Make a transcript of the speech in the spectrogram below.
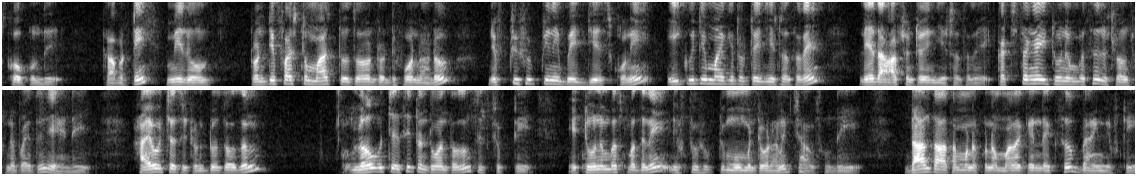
స్కోప్ ఉంది. కాబట్టి మీరు twenty first March two thousand twenty four నాడు నిఫ్టీ ఫిఫ్టీని బేస్ చేసుకొని ఈక్విటీ మార్కెట్లో ట్రేడ్ చేసినా సరే లేదా ఆప్షన్ ట్రేడింగ్ చేసినా సరే ఖచ్చితంగా ఈ టూ నెంబర్స్ దృష్టిలో ఉంచుకునే ప్రయత్నం చేయండి. హై వచ్చేసి ట్వంటీ టూ థౌజండ్లో వచ్చేసి twenty one thousand six fifty. ఈ టూ నెంబర్స్ మధ్యనే నిఫ్టీ ఫిఫ్టీ మూవ్మెంట్ ఇవ్వడానికి ఛాన్స్ ఉంది. దాని తర్వాత మనకున్న మరొక index bank Nifty.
